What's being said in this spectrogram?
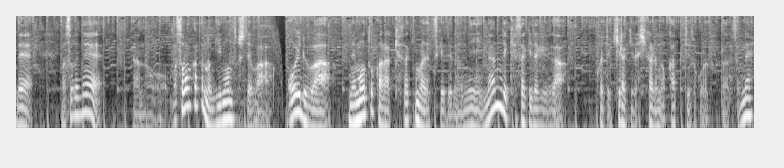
で、まあ、それで、あの、その方の疑問としては、オイルは根元から毛先までつけてるのになんで毛先だけがこうやってキラキラ光るのかっていうところだったんですよね。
